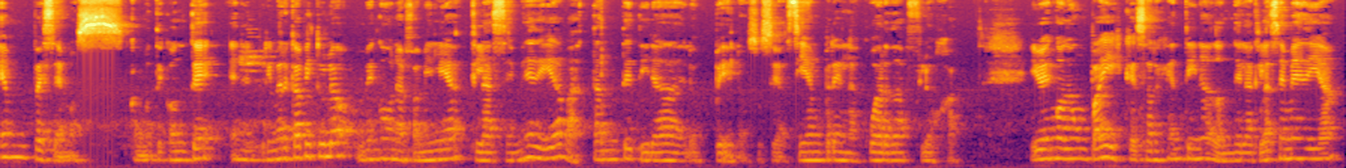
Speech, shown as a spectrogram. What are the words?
Empecemos. Como te conté en el primer capítulo, vengo de una familia clase media bastante tirada de los pelos, o sea, siempre en la cuerda floja. Y vengo de un país que es Argentina, donde la clase media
